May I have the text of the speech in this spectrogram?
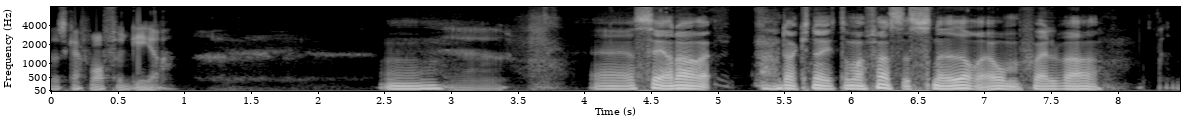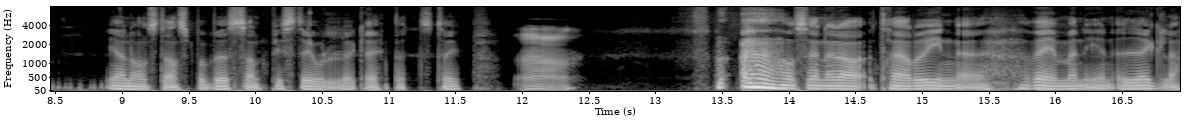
Det ska bara fungera. Mm. Eh, Eh, Jag ser där, där knyter man fast ett snöre om själva, ja någonstans på bössan, pistolgreppet typ. Ja. Och sen är där, trär du in eh, remmen i en ögla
